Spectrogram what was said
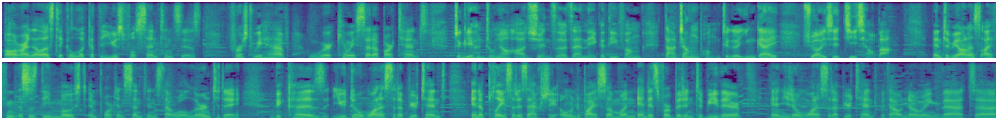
All right, now let's take a look at the useful sentences. First, we have where can we set up our tent? 这个也很重要哈，选择在哪个地方搭帐篷，这个应该需要一些技巧吧。 And to be honest, I think this is the most important sentence that we'll learn today because you don't want to set up your tent in a place that is actually owned by someone and it's forbidden to be there. And you don't want to set up your tent without knowing that uh,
